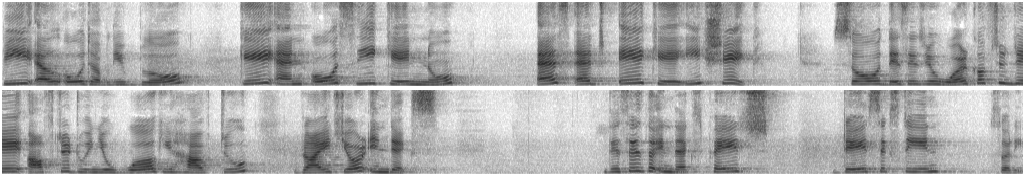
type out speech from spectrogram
B L O W blow K N O C K knock S H A K E shake so this is your work of today after doing your work you have to write your index this is the index page date sixteen sorry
